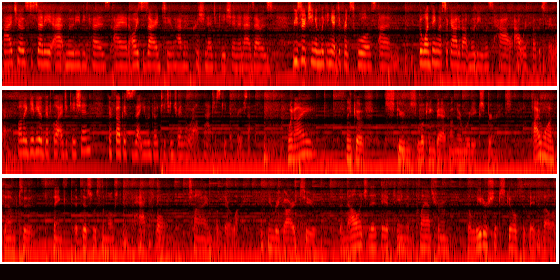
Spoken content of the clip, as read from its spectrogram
I chose to study at Moody because I had always desired to have a Christian education, and as I was researching and looking at different schools, um, the one thing that stuck out about Moody was how outward focused they were. While they give you a biblical education, their focus was that you would go teach and train the world, not just keep it for yourself. When I think of students looking back on their Moody experience, I want them to think that this was the most impactful time of their life in regard to the knowledge that they obtained in the classroom, the leadership skills that they developed,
